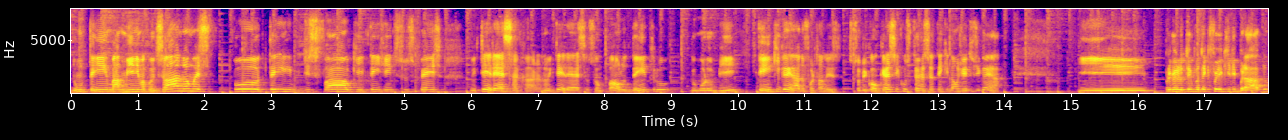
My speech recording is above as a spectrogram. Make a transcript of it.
não tem a mínima condição. Ah, não, mas pô, tem desfalque, tem gente suspensa. Não interessa, cara, não interessa. O São Paulo, dentro do Morumbi, tem que ganhar do Fortaleza. Sob qualquer circunstância, tem que dar um jeito de ganhar. E primeiro tempo até que foi equilibrado.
